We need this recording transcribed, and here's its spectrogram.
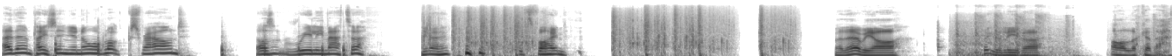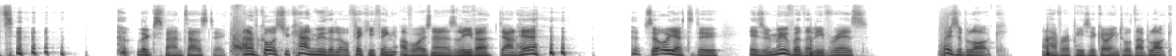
And then place in your normal blocks round. Doesn't really matter. You know, it's fine. But there we are. Click the lever. Oh, look at that. Looks fantastic. And of course, you can move the little flicky thing, otherwise known as a lever, down here. so all you have to do is remove where the lever is, place a block, and have a repeater going toward that block,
